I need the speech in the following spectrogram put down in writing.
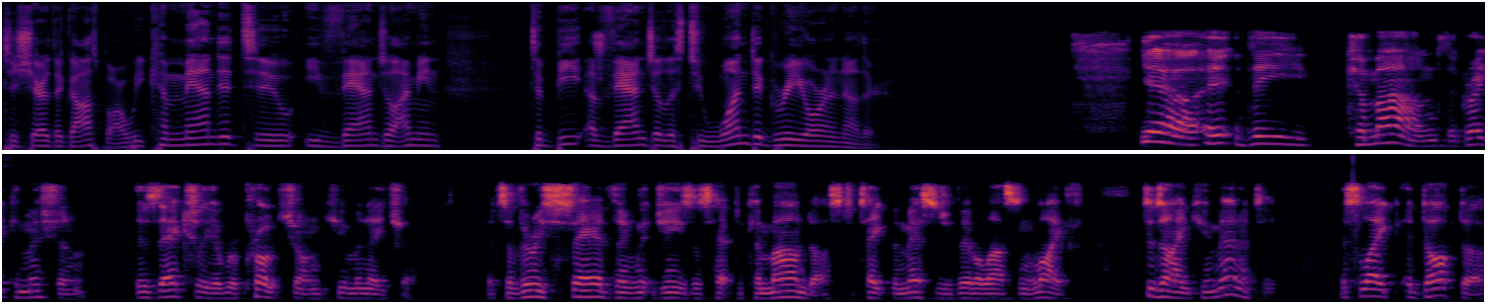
to share the gospel? Are we commanded to evangel? I mean, to be evangelist to one degree or another? Yeah, it, the command, the Great Commission, is actually a reproach on human nature. It's a very sad thing that Jesus had to command us to take the message of everlasting life to dying humanity. It's like a doctor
